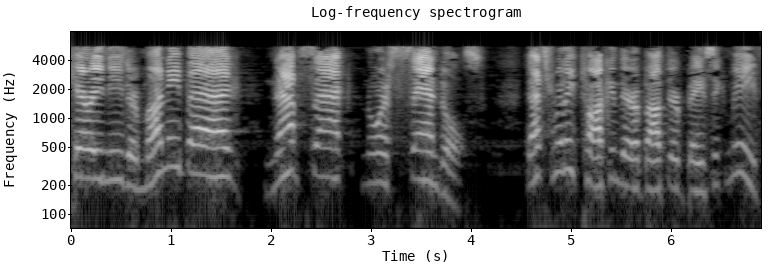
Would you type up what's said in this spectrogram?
carry neither money bag, knapsack, nor sandals. That's really talking there about their basic needs.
